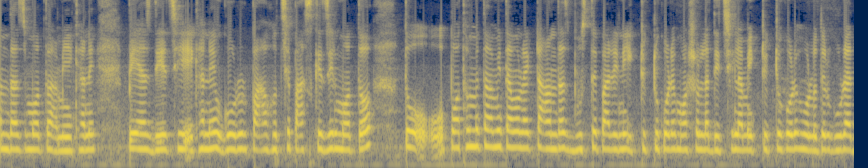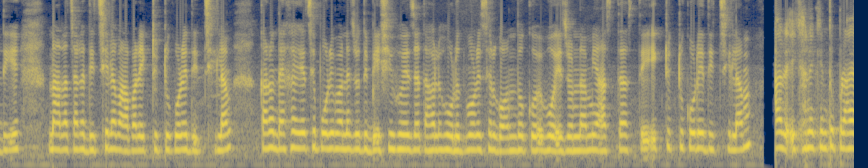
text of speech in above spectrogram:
আন্দাজ মতো আমি এখানে পেঁয়াজ দিয়েছি। এখানে গরুর পা হচ্ছে পাঁচ কেজির মতো। তো প্রথমে তো আমি তেমন একটা আন্দাজ বুঝতে পারিনি। একটু একটু করে মশলা দিচ্ছিলাম, একটু একটু করে হলুদের গুঁড়া দিয়ে নাড়াচাড়া দিচ্ছিলাম, আবার একটু একটু করে দিচ্ছিলাম। কারণ দেখা গেছে পরিমাণে যদি বেশি হয়ে যায়, তাহলে হলুদ মরিচের গন্ধ করব এজন্য আমি আস্তে আস্তে একটু একটু করে দিচ্ছিলাম। আর এখানে কিন্তু প্রায়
